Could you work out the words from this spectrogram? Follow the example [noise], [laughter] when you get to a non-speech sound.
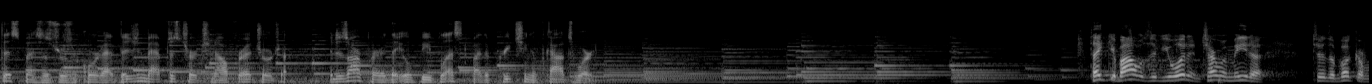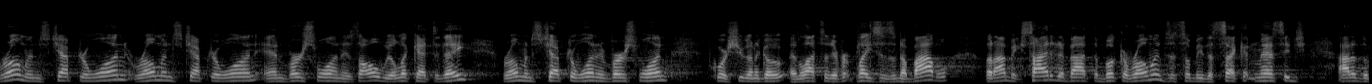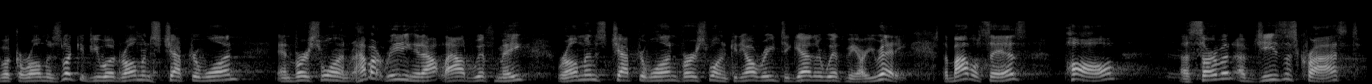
This message was recorded at Vision Baptist Church in Alpharetta, Georgia. It is our prayer that you'll be blessed by the preaching of God's Word. Take your Bibles, if you would, and turn with me to, to the book of Romans, chapter 1. Romans, chapter 1, and verse 1 is all we'll look at today. Romans, chapter 1, and verse 1. Of course, you're going to go in lots of different places in the Bible, but I'm excited about the book of Romans. This will be the second message out of the book of Romans. Look, if you would, Romans, chapter 1, and verse 1. How about reading it out loud with me? Romans, chapter 1, verse 1. Can y'all read together with me? Are you ready? The Bible says, Paul, a servant of Jesus Christ,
